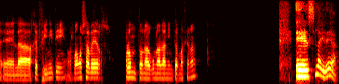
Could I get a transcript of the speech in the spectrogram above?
en la Gfinity. ¿Os vamos a ver pronto en alguna LAN internacional? Es la idea,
